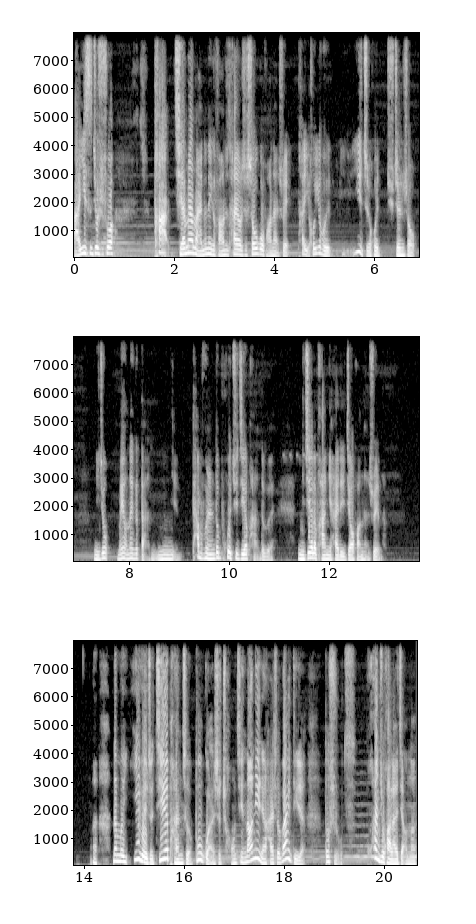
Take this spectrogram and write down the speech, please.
啊，意思就是说，他前面买的那个房子，他要是收过房产税，他以后又会一直会去征收，你就没有那个胆，你大部分人都不会去接盘，对不对？你接了盘，你还得交房产税呢，啊，那么意味着接盘者不管是重庆当地人还是外地人都是如此。换句话来讲呢，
